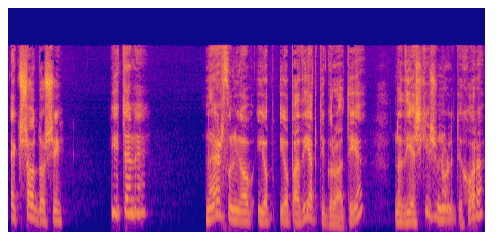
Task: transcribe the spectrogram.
Εξόντωση ήταν να έρθουν οι, οι, οπαδοί από την Κροατία να διασχίσουν όλη τη χώρα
